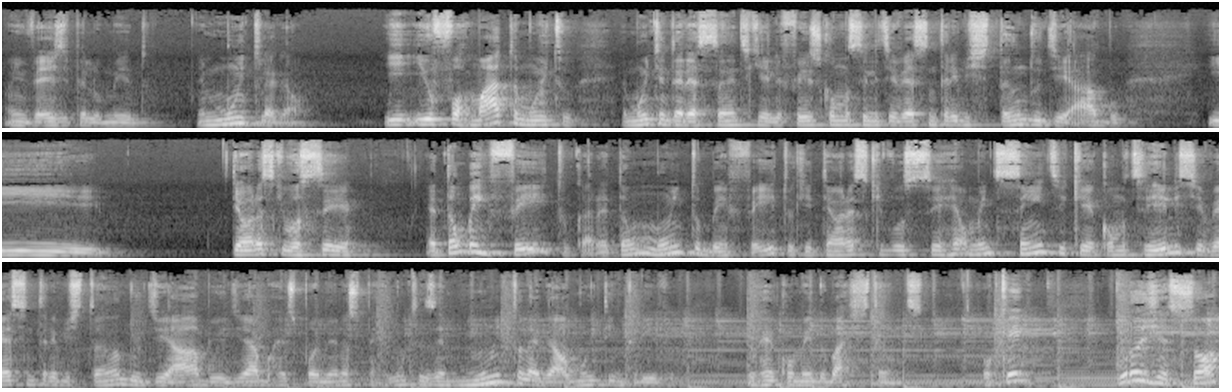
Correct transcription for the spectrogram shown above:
ao invés de pelo medo. É muito legal. E, e, o formato é muito, é muito interessante que ele fez como se ele estivesse entrevistando o diabo. E tem horas que você. É tão bem feito, cara, é tão muito bem feito que tem horas que você realmente sente que é como se ele estivesse entrevistando o diabo e o diabo respondendo as perguntas. É muito legal, muito incrível. Eu recomendo bastante ok? Por hoje é só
